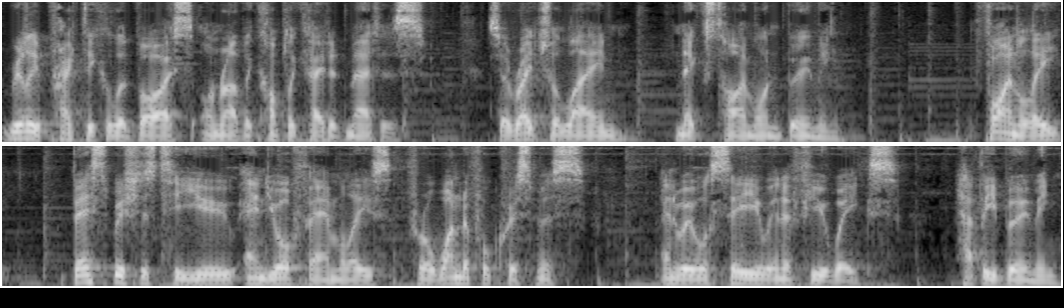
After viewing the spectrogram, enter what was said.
really practical advice on rather complicated matters. So, Rachel Lane, next time on Booming. Finally, best wishes to you and your families for a wonderful Christmas, and we will see you in a few weeks. Happy booming.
